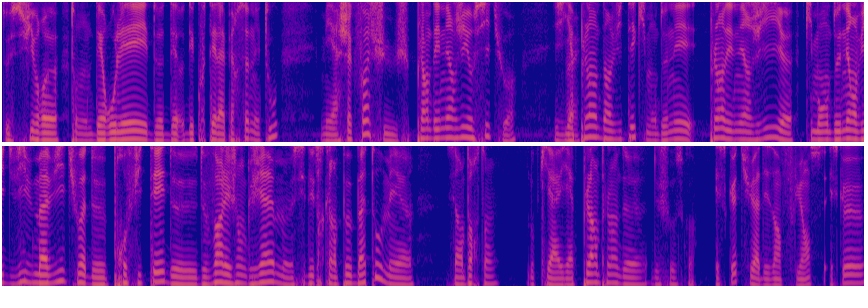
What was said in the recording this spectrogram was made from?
de suivre ton déroulé, d'écouter la personne et tout. Mais à chaque fois, je suis, je suis plein d'énergie aussi, tu vois. Il y a Ouais. plein d'invités qui m'ont donné plein d'énergie, euh, qui m'ont donné envie de vivre ma vie, tu vois, de profiter, de, de voir les gens que j'aime. C'est des trucs un peu bateaux, mais euh, c'est important. Donc il y a, y a plein, plein de, de choses, quoi. Est-ce que tu as des influences? Est-ce que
